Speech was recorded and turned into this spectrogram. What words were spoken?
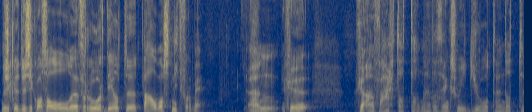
dus, ik, dus ik was al uh, veroordeeld, uh, taal was niet voor mij. En je, je aanvaardt dat dan, hè? dat is eigenlijk zo idioot. Hè? Dat,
